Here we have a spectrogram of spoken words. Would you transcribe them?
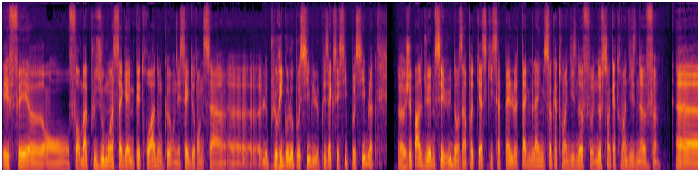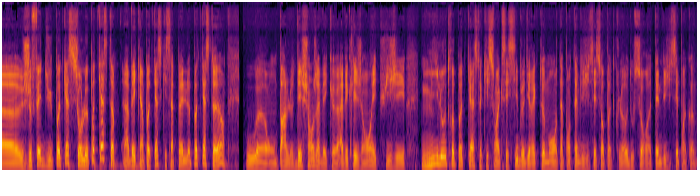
est fait euh, en format plus ou moins saga MP3. Donc euh, on essaye de rendre ça le plus rigolo possible, le plus accessible possible. je parle du MCU dans un podcast qui s'appelle Timeline 199 999. Je fais du podcast sur le podcast avec un podcast qui s'appelle le Podcaster où on parle d'échanges avec, avec les gens. Et puis j'ai mille autres podcasts qui sont accessibles directement en tapant TMDJC sur PodCloud ou sur tmdjc.com.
